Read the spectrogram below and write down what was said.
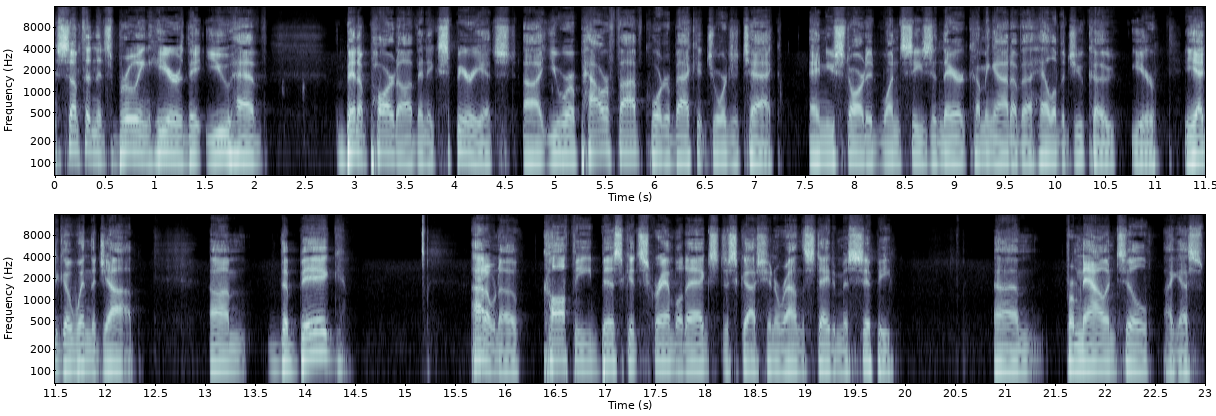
Something that's brewing here that you have been a part of and experienced. Uh, you were a Power Five quarterback at Georgia Tech, and you started one season there, coming out of a hell of a JUCO year. You had to go win the job. Um, the big, I don't know, coffee, biscuits, scrambled eggs discussion around the state of Mississippi um, from now until I guess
